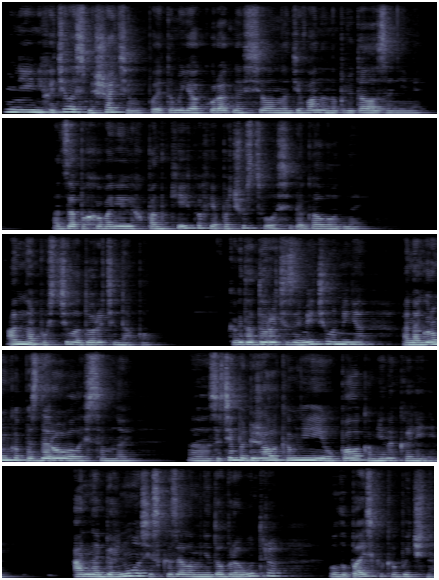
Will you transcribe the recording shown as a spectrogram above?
Мне не хотелось мешать им, поэтому я аккуратно села на диван и наблюдала за ними. От запаха ванильных панкейков я почувствовала себя голодной. Анна опустила Дороти на пол. Когда Дороти заметила меня, она громко поздоровалась со мной, затем побежала ко мне и упала ко мне на колени. Анна обернулась и сказала мне «доброе утро», улыбаясь, как обычно.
